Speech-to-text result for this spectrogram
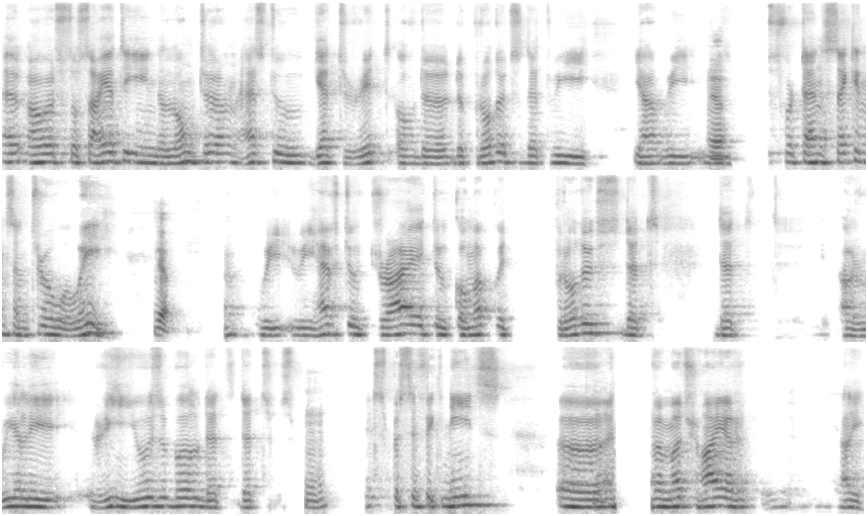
uh, our society in the long term has to get rid of the the products that we, yeah, we, Yeah. we use for ten seconds and throw away. Yeah. We we have to try to come up with products that that are really reusable. That that Mhm. Specific needs uh, and have a much higher. I,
